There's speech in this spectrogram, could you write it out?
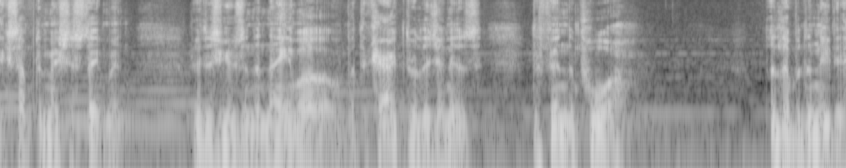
accept the mission statement. They're just using the name of. But the character religion is defend the poor, deliver the needy,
